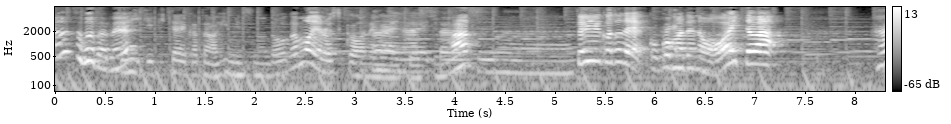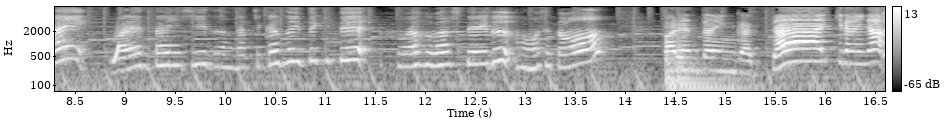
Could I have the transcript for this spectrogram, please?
そうだね。ぜひ聞きたい方は秘密の動画もよろしくお願いいたしまます。ということでここまでのお相手は？はい。バレンタインシーズンが近づいてきてふわふわしているママセと。バレンタインが大嫌いな浅い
